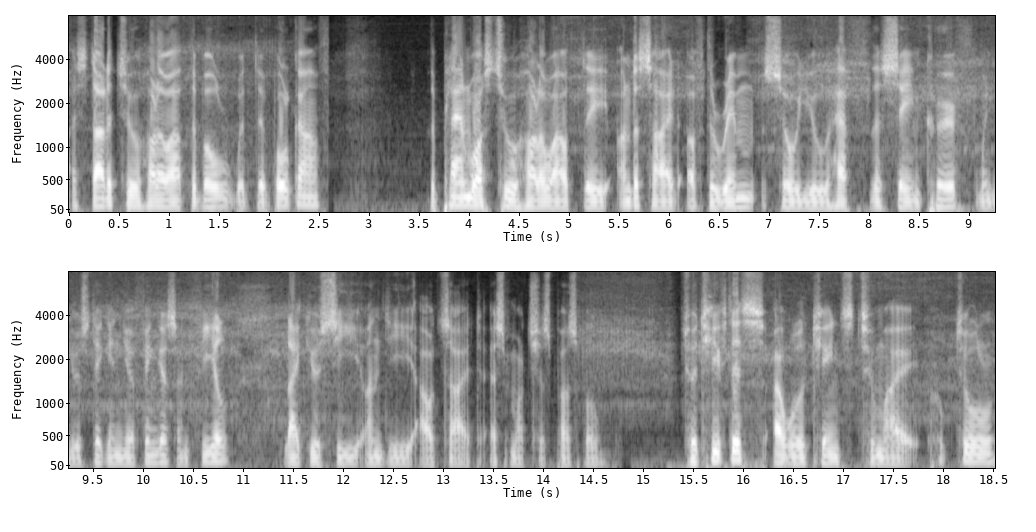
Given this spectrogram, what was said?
I started to hollow out the bowl with the bowl gouge. The plan was to hollow out the underside of the rim so you have the same curve when you stick in your fingers and feel like you see on the outside as much as possible. To achieve this I will change to my hook tool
